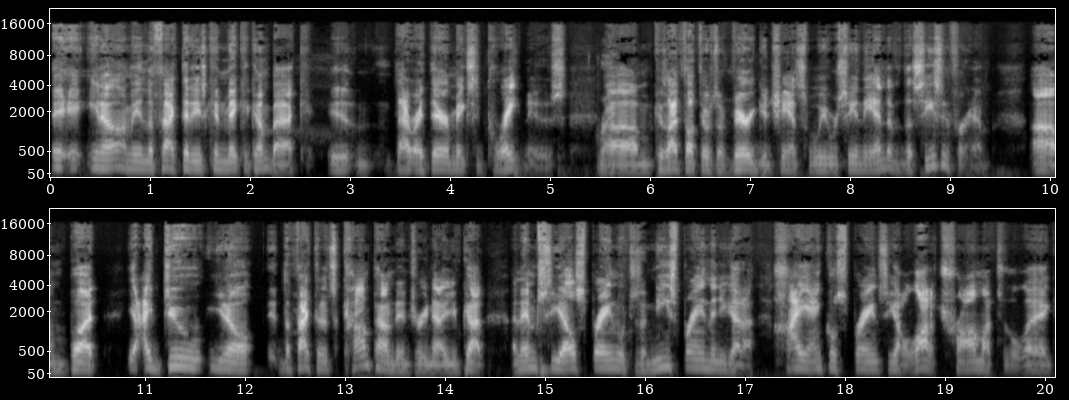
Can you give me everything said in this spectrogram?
it, you know, I mean, the fact that he can make a comeback, is, that right there makes it great news. Right. Because I thought there was a very good chance we were seeing the end of the season for him. Um, but yeah, I do, you know, eh, the fact that it's a compound injury now, you've got an MCL sprain, which is a knee sprain, then you got a high ankle sprain. So you got a lot of trauma to the leg.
